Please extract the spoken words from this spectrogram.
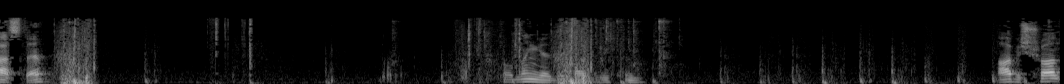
Kastı. Soldan gelecek abi büyük ihtimal. Abi şu an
